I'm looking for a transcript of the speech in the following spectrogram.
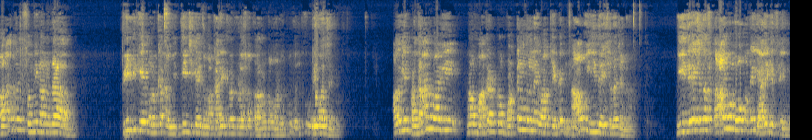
ಭಾರತದ ಸಂವಿಧಾನದ ಪೀಠಿಕೆ ಮೂಲಕ ನಾವು ಇತ್ತೀಚೆಗೆ ನಮ್ಮ ಕಾರ್ಯಕ್ರಮಗಳನ್ನ ಪ್ರಾರಂಭ ಮಾಡುವುದು ಒಂದು ರಿವಾಜ್ ಅದಕ್ಕೆ ಅದರಲ್ಲಿ ಪ್ರಧಾನವಾಗಿ ನಾವು ಮಾತಾಡುವ ಮೊಟ್ಟ ಮೊದಲನೇ ವಾಕ್ಯವೇ ನಾವು ಈ ದೇಶದ ಜನ. ಈ ದೇಶದ ಸಾರ್ವಭೌಮತೆ ಯಾರಿಗೆ ಸೇರಿ?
